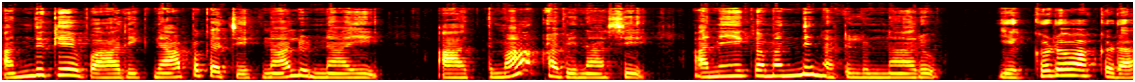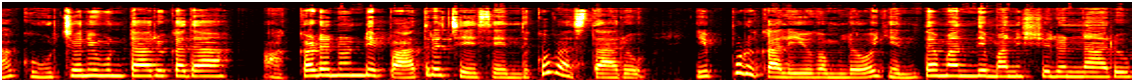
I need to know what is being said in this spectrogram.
అందుకే వారి జ్ఞాపక చిహ్నాలున్నాయి. ఆత్మ అవినాశి. అనేక మంది నటులున్నారు. ఎక్కడో అక్కడ కూర్చొని ఉంటారు కదా. అక్కడ నుండి పాత్ర చేసేందుకు వస్తారు. ఇప్పుడు కలియుగంలో ఎంతమంది మనుష్యులున్నారు?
